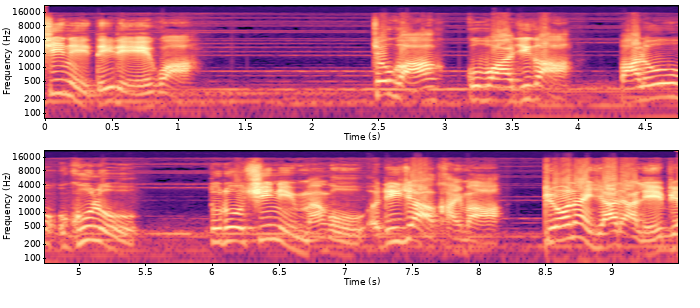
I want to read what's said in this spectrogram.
ရှိနေသေးတယ်ကွာ ကျုပ်ကကိုဘွားကြီးကဘာလို့အခုလို့သူတို့ရှိနေမှန်းကိုအတိအကျအခိုင်မှာပြောနိုင်ရတာလေပြ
